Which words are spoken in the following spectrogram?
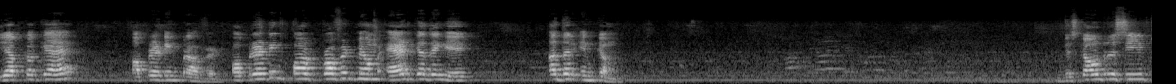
ये आपका क्या है? ऑपरेटिंग प्रॉफिट ऑपरेटिंग प्रॉफिट में हम ऐड कर देंगे other income discount received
